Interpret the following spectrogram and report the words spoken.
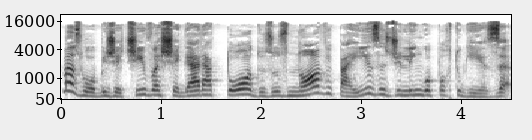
Mas o objetivo é chegar a todos os nove países de língua portuguesa.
